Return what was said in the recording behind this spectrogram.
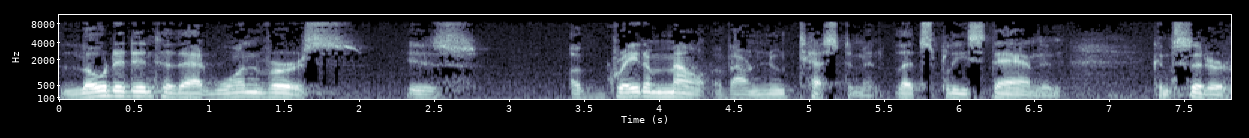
Loaded into that one verse is a great amount of our New Testament. Let's please stand and consider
